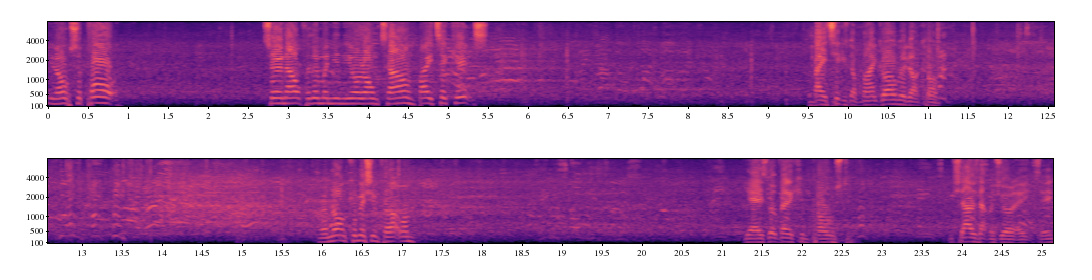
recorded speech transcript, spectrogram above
you know, support. Turn out for them when you're in your hometown. Buy tickets. And buy tickets off MikeGormley.com. I'm not on commission for that one. Yeah, he's looked very composed. He shows that majority 18.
